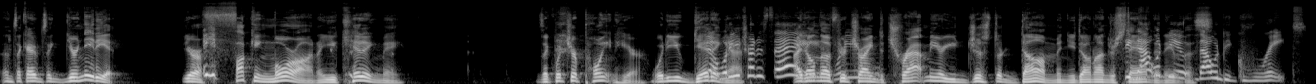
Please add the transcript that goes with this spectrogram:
And it's like I was like, you're an idiot. You're a fucking moron. Are you kidding me? It's like, what's your point here? What are you getting? Yeah, what are at? you trying to say? I don't know if What you're are trying to trap me or you just are dumb and you don't See, understand that would any be of this. that would be great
